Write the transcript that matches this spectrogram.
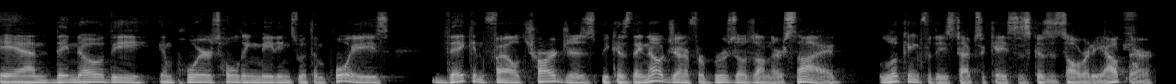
And they know the employers holding meetings with employees. They can file charges because they know Jennifer Abruzzo's on their side looking for these types of cases because it's already out there.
